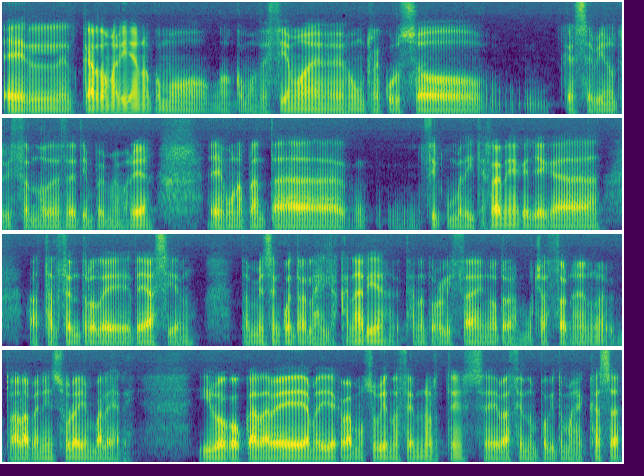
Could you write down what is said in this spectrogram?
El cardo mariano, como, como decíamos, es un recurso que se viene utilizando desde tiempo inmemorial. Es una planta circunmediterránea que llega hasta el centro de, Asia. También se encuentra en las Islas Canarias, está naturalizada en otras muchas zonas, en toda la península y en Baleares. Y luego cada vez, a medida que vamos subiendo hacia el norte, se va haciendo un poquito más escasa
